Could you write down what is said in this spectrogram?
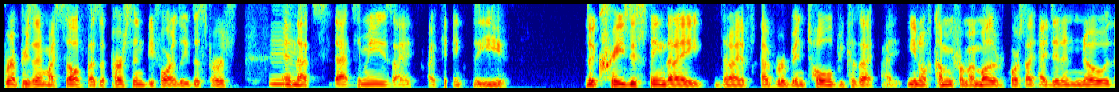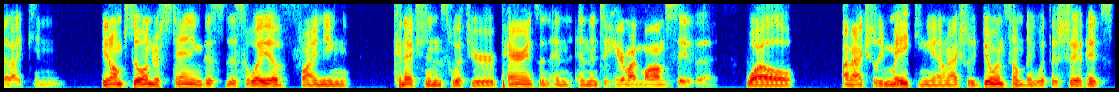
represent myself as a person before I leave this earth, mm. and that's that to me is I I think the the craziest thing that I that I've ever been told because I, I you know coming from my mother of course I, I didn't know that I can you know I'm still understanding this this way of finding connections with your parents and, and and then to hear my mom say that while I'm actually making it, I'm actually doing something with this shit. It's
